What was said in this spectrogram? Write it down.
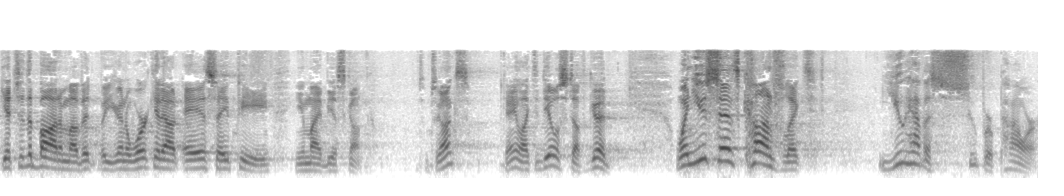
Get to the bottom of it, but you're going to work it out ASAP. You might be a skunk. Some skunks? Okay, you like to deal with stuff. Good. When you sense conflict, you have a superpower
